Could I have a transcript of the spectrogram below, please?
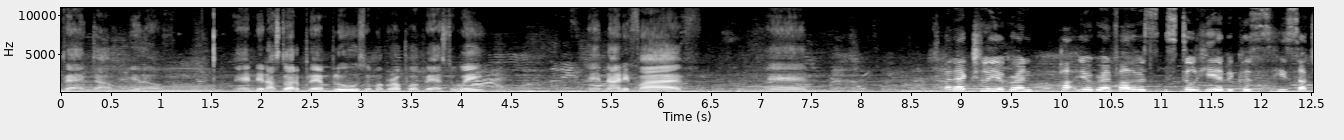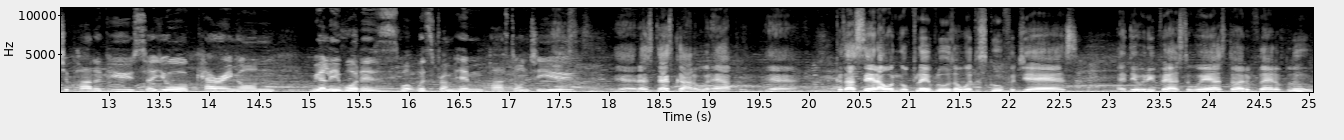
packed out, you know. And then I started playing blues when my grandpa passed away in '95, and But actually, your grand your grandfather is still here because he's such a part of you. So you're carrying on really what is what was from him passed on to you. yeah, that's that's kind of what happened. Yeah, because I said I wasn't gonna play blues. I went to school for jazz, and then when he passed away, I started playing the blues.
